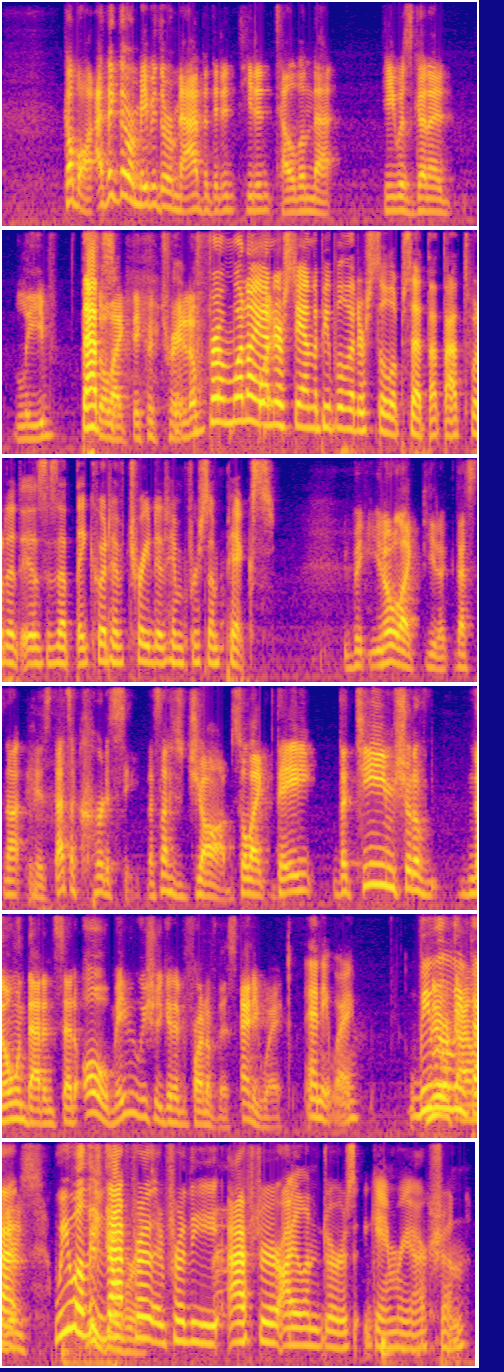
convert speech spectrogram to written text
come on. I think they were maybe they were mad that they didn't. He didn't tell them that he was gonna leave. That's- so like they could trade him. from what I But- understand, the people that are still upset that that's what it is is that they could have traded him for some picks. but you know like you know that's not his that's a courtesy that's not his job so like they the team should have known that and said oh maybe we should get in front of this anyway Anyway, we New will York leave Islanders, that. We will leave that for for the after Islanders game reaction.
